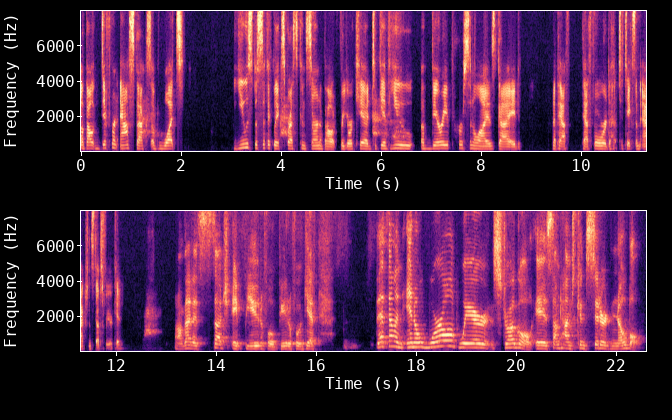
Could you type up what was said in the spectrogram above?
about different aspects of what you specifically express concern about for your kid to give you a very personalized guide and a path path forward to, to take some action steps for your kid. Oh, that is such a beautiful, beautiful gift. Beth Ellen, in a world where struggle is sometimes considered noble,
